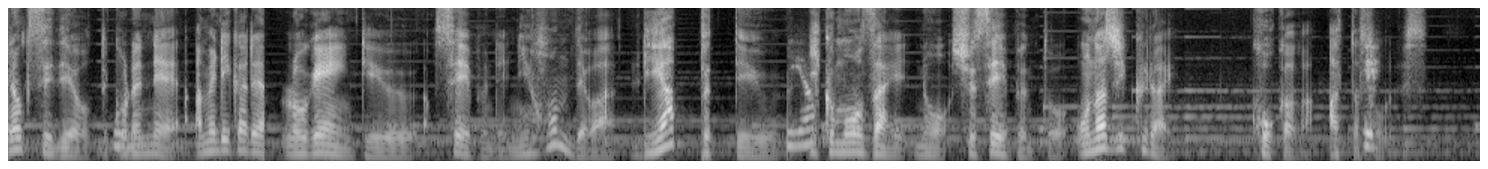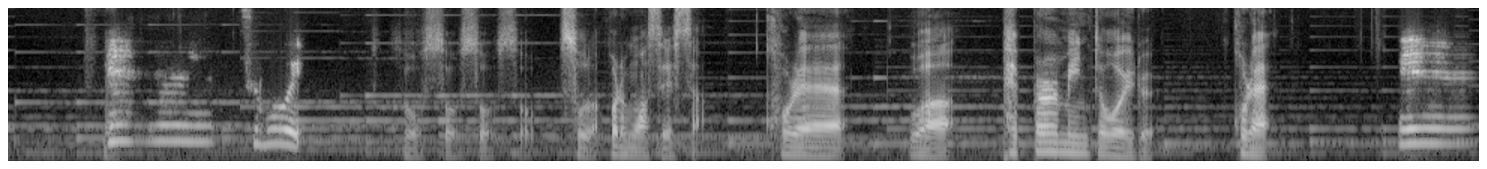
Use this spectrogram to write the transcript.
ノキシディオってこれね、アメリカではロゲインっていう成分で、日本ではリアップっていう育毛剤の主成分と同じくらい効果があったそうです。えー、すごい。そうそうそうそう。そうだ、これも忘れてた。これはペパーミントオイル。これ、え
